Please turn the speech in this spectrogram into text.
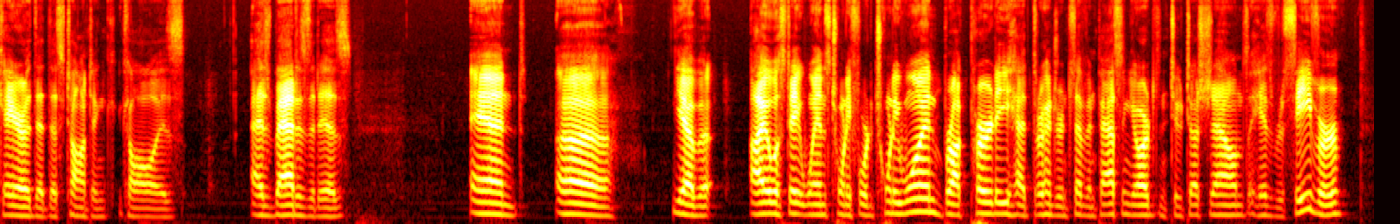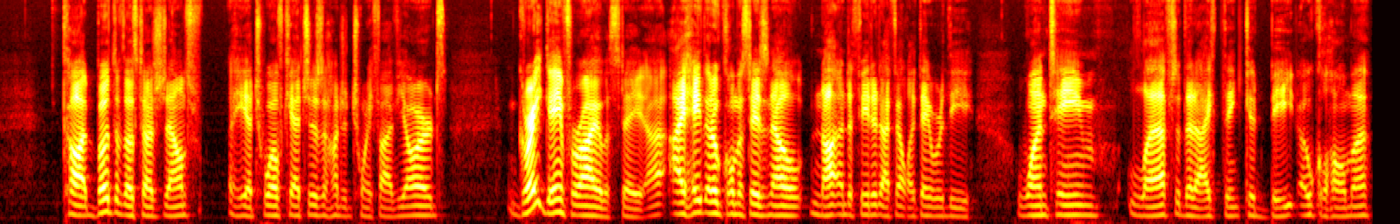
care that this taunting call is as bad as it is. And uh, yeah, but Iowa State wins 24 to 21. Brock Purdy had 307 passing yards and two touchdowns. His receiver caught both of those touchdowns. He had 12 catches, 125 yards. Great game for Iowa State. I, I hate that Oklahoma State is now not undefeated. I felt like they were the one team left that I think could beat Oklahoma.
